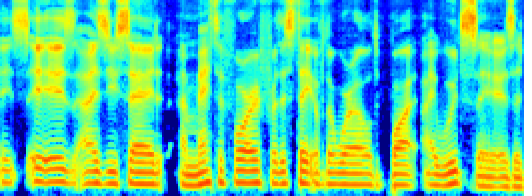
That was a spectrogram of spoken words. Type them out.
It's it is as you said a metaphor for the state of the world, but I would say it is a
